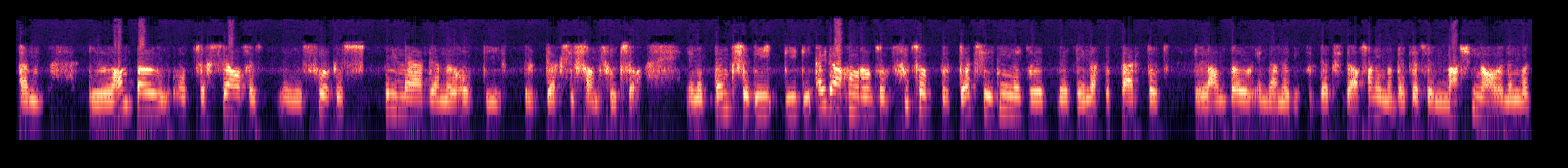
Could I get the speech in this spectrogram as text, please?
Um landbou op sigself is die fokus primêr dan nou op die produksie van voedsel. En ek dink vir die die die uitdaging rondom voedselproduksie is nie net net wendig beperk tot landbou en dan net die produksie daarvan nie, maar dit is 'n nasionale ding wat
